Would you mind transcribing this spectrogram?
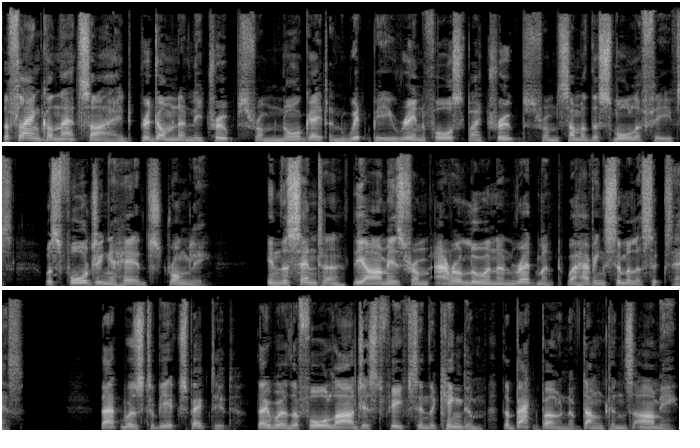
the flank on that side, predominantly troops from Norgate and Whitby, reinforced by troops from some of the smaller fiefs, was forging ahead strongly. In the centre, the armies from Araluen and Redmont were having similar success. That was to be expected. They were the four largest fiefs in the kingdom, the backbone of Duncan's army.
